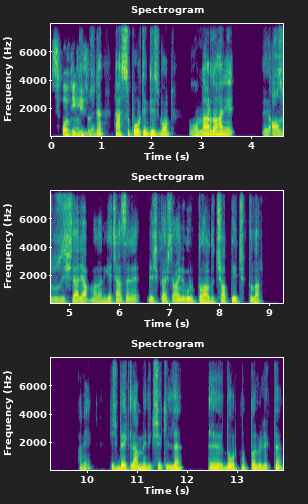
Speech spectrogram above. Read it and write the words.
Sporting Lisbon. Ha Sporting Lisbon. Onlar da hani e, az buz işler yapmadı. Hani geçen sene Beşiktaş'ta aynı gruptalardı. Çat diye çıktılar. Hani hiç beklenmedik şekilde e, Dortmund'la birlikte.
